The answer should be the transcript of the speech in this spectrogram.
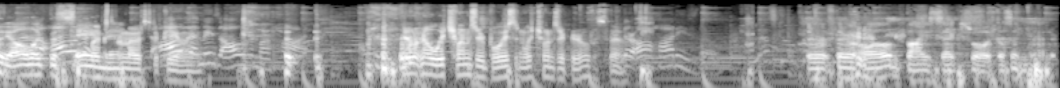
they all look the All of same, Looks the man. most All that appealing. means all of them are hot. All of them- I don't know which ones are boys and which ones are girls though. They're all hotties though. They're they're all bisexual. It doesn't matter.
